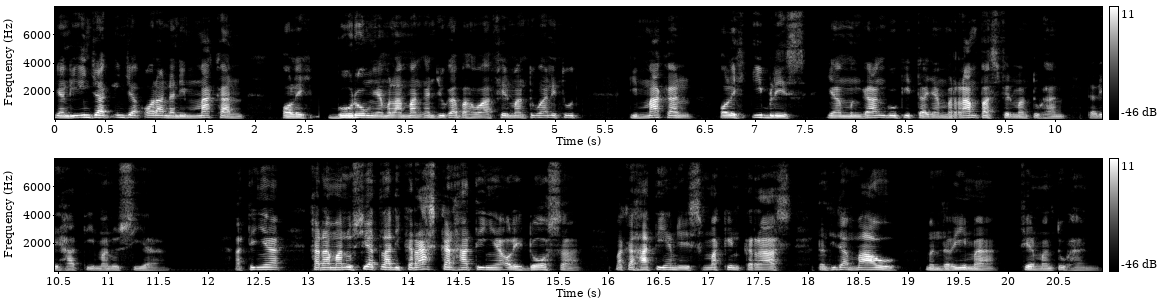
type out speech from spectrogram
yang diinjak-injak orang dan dimakan oleh burung yang melambangkan juga bahwa firman Tuhan itu dimakan oleh iblis yang mengganggu kita, yang merampas firman Tuhan dari hati manusia. Artinya, karena manusia telah dikeraskan hatinya oleh dosa, maka hatinya menjadi semakin keras dan tidak mau menerima firman Tuhan.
